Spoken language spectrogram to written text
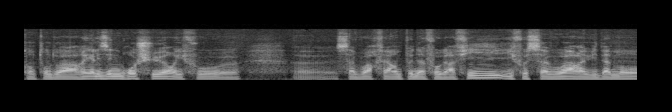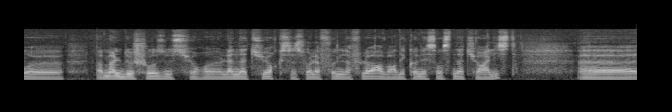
quand on doit réaliser une brochure, il faut savoir faire un peu d'infographie, il faut savoir évidemment pas mal de choses sur la nature, que ce soit la faune, la flore, avoir des connaissances naturalistes. Euh,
